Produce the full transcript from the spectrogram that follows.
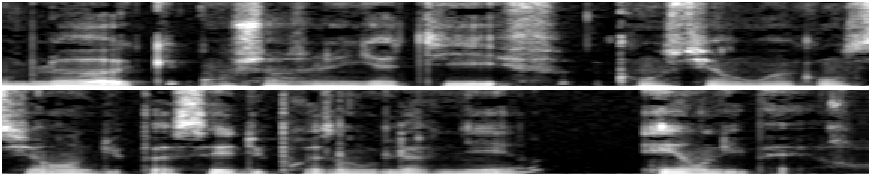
on bloque, on charge le négatif, conscient ou inconscient, du passé, du présent ou de l'avenir, et on libère.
